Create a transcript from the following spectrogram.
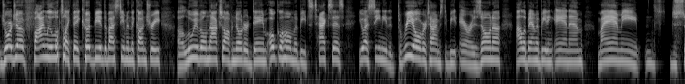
Georgia finally looked like they could be the best team in the country. Uh, Louisville knocks off Notre Dame. Oklahoma beats Texas. USC needed three overtimes to beat Arizona. Alabama beating A&M. Miami, just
